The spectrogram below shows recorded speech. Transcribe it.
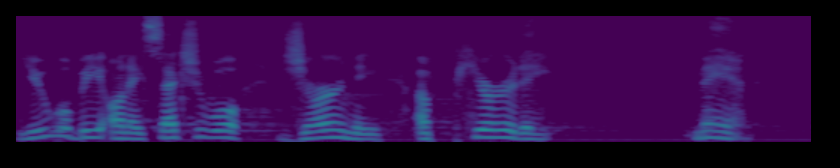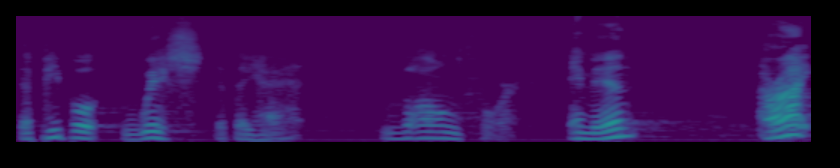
you will be on a sexual journey of purity. Man, that people wish that they had, long for. Amen? All right.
